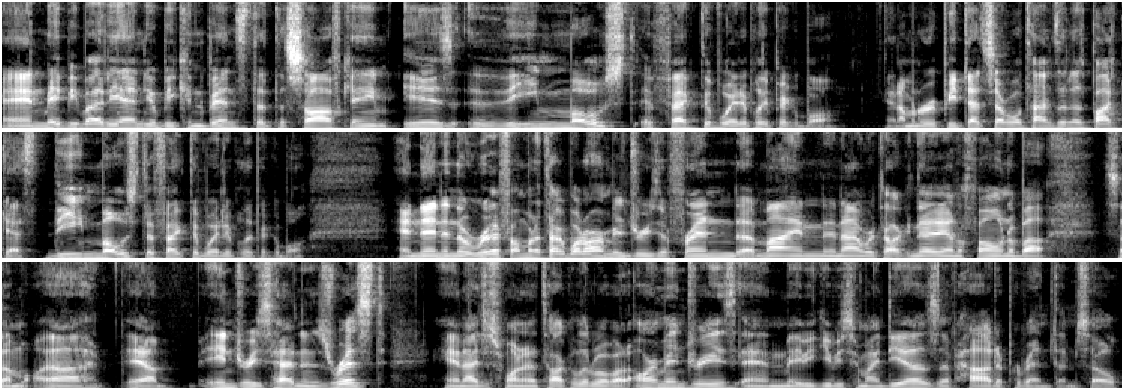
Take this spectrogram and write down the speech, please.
and maybe by the end, you'll be convinced that the soft game is the most effective way to play pickleball. And I'm going to repeat that several times in this podcast the most effective way to play pickleball. And then in the riff, I'm going to talk about arm injuries. A friend of mine and I were talking today on the phone about some uh, yeah, injuries had in his wrist. And I just wanted to talk a little bit about arm injuries and maybe give you some ideas of how to prevent them. So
